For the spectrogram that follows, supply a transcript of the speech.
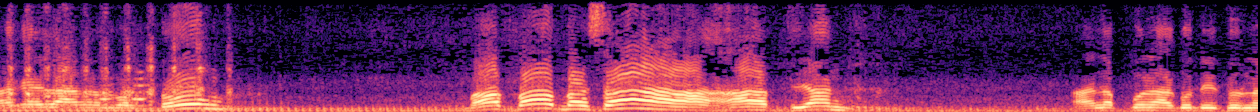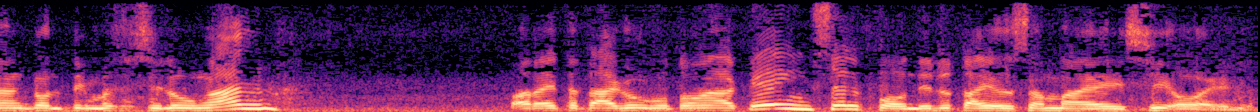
Na kailangan wag tong mababasa at yan. Hanap ko na ako dito ng konting masisilungan para itatago ko itong aking cellphone dito tayo sa may sea oil.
